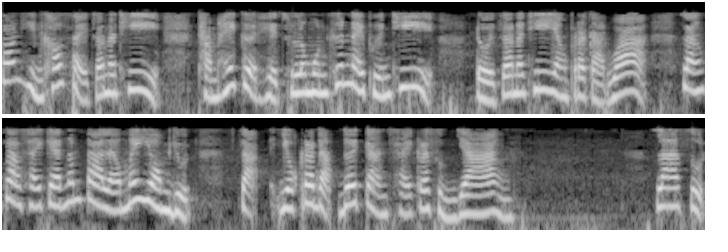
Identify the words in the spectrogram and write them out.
ก้อนหินเข้าใส่เจ้าหน้าที่ทำให้เกิดเหตุชุลมุนขึ้นในพื้นที่ โดยเจ้าหน้าที่ยังประกาศว่า หลังจากใช้แก๊สน้ำตาแล้วไม่ยอมหยุด จะยกระดับด้วยการใช้กระสุนยาง ล่าสุด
